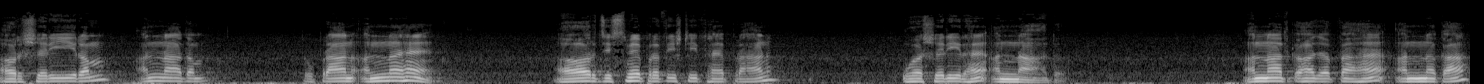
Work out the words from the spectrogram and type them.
और शरीरम अन्नादम। तो प्राण अन्न है, और जिसमें प्रतिष्ठित है प्राण, वह शरीर है अन्नाद। अन्नाद कहा जाता है, अन्न का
